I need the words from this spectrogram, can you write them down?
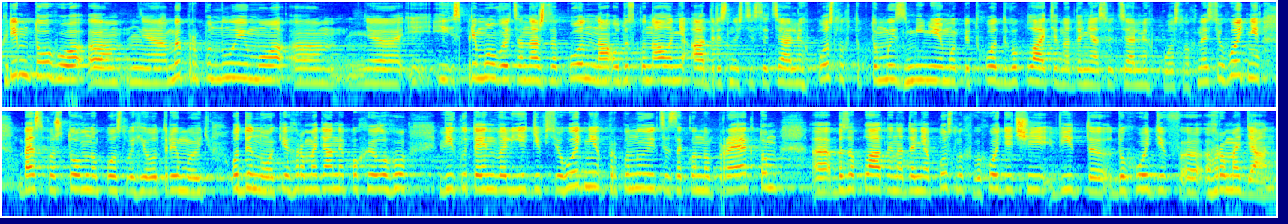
Крім того, е, ми пропонуємо е, е, і- спрямовується наш закон на удосконалення адресності соціальних послуг, тобто ми змінюємо підходи в оплаті надання соціальних послуг. На сьогодні безкоштовно послуги отримують одинокі громадяни похилого віку та інвалідів. Сьогодні пропонується законопроектом е, безоплатне надання послуг, виходячи від е, доходів е, громадян.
